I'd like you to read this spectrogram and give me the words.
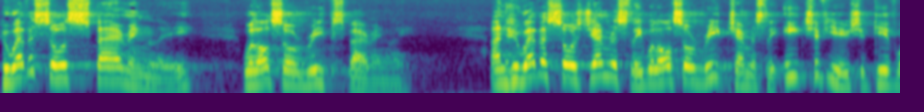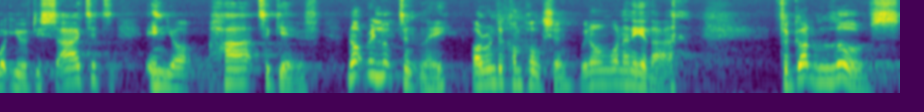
whoever sows sparingly will also reap sparingly. And whoever sows generously will also reap generously. Each of you should give what you have decided in your heart to give, not reluctantly or under compulsion. We don't want any of that. For God loves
